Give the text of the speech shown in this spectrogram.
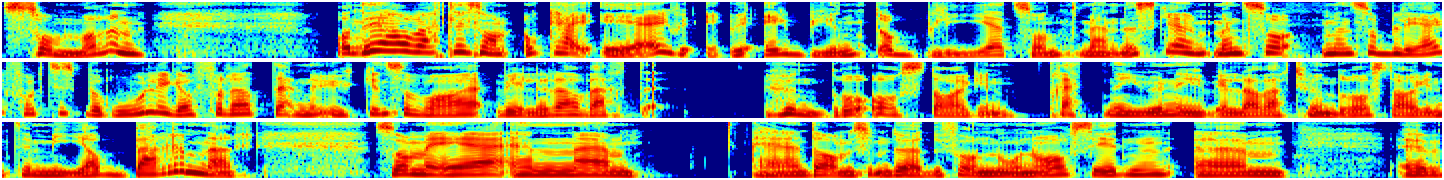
sommeren. Og det har været lidt sådan, okay, er jeg, jeg begyndt at bli et sånt menneske? Men så, men så blev jeg faktisk beroliget, for at denne uken så var, ville det have været 100-årsdagen, 13. juni ville det have været 100-årsdagen til Mia Berner, som er en, eh, en dame, som døde for nogle år siden, um, eh,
